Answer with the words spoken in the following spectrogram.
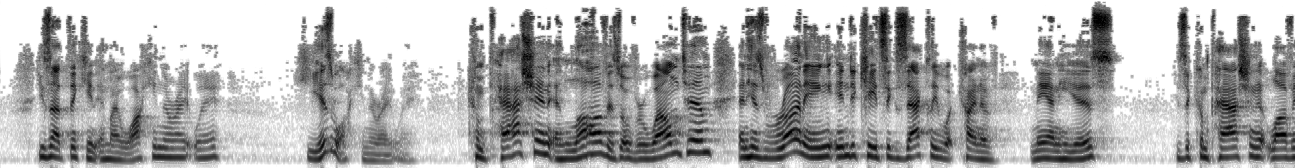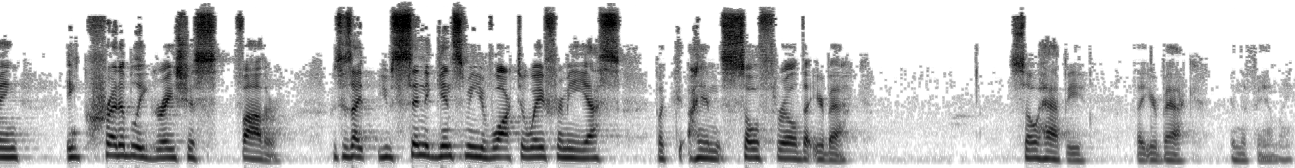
He's not thinking, Am I walking the right way? He is walking the right way. Compassion and love has overwhelmed him, and his running indicates exactly what kind of man he is. He's a compassionate, loving, incredibly gracious father who says, You've sinned against me, you've walked away from me, yes, but I am so thrilled that you're back. So happy that you're back in the family.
